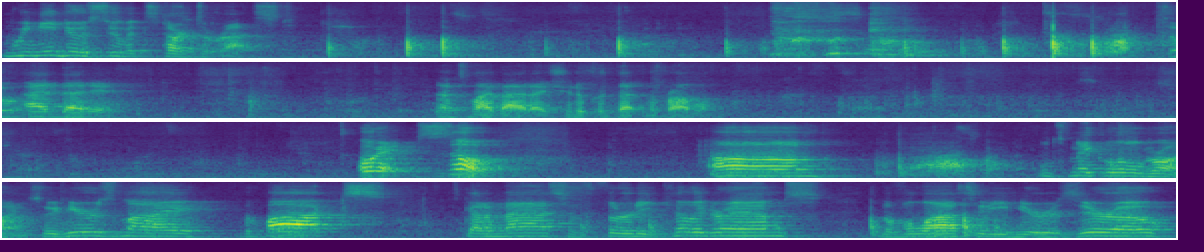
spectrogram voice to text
we need to assume it starts at rest. So add that in. That's my bad. I should have put that in the problem. Okay, so um, let's make a little drawing. So here's my the box. It's got a mass of 30 kilograms. The velocity here is zero.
